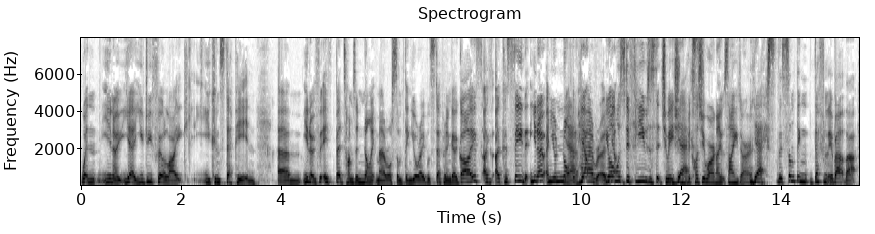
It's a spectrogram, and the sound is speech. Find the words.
when, you know, yeah, you do feel like you can step in. Um, you know, if, if bedtime's a nightmare or something, you're able to step in and go, guys, I, I can see that, you know, and you're not the parent. You almost diffuse a situation Yes. because you are an outsider. Yes, there's something definitely about that.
